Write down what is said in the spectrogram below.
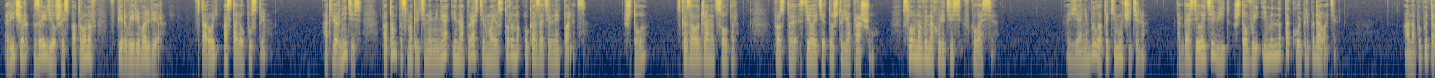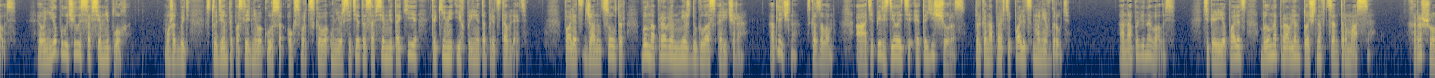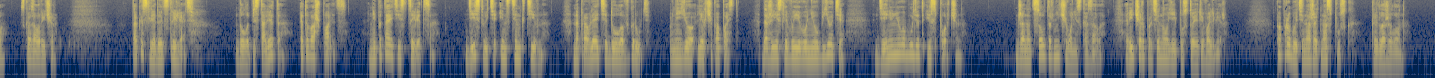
Ричард зарядил 6 патронов в первый револьвер, второй оставил пустым. «Отвернитесь, Потом посмотрите на меня и направьте в мою сторону указательный палец». «Что?» — сказала Джанет Солтер. «Просто сделайте то, что я прошу, словно вы находитесь в классе». «Я не была таким учителем. Тогда сделайте вид, что вы именно такой преподаватель». Она попыталась, и у нее получилось совсем неплохо. Может быть, студенты последнего курса Оксфордского университета совсем не такие, какими их принято представлять. Палец Джанет Солтер был направлен между глаз Ричера. «Отлично», — сказал он. «А теперь сделайте это еще раз. Только направьте палец мне в грудь». Она повиновалась. Теперь ее палец был направлен точно в центр массы. «Хорошо», — сказал Ричард. «Так и следует стрелять». Дуло пистолета — это ваш палец. Не пытайтесь целиться. Действуйте инстинктивно. Направляйте дуло в грудь. В нее легче попасть. Даже если вы его не убьете, день у него будет испорчен. Джанет Солтер ничего не сказала. Ричард протянул ей пустой револьвер. «Попробуйте нажать на спуск», — предложил он.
